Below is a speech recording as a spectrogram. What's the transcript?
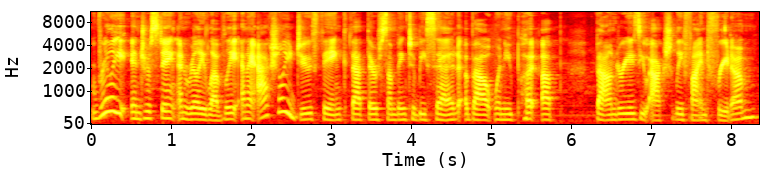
really interesting and really lovely. And I actually do think that there's something to be said about when you put up boundaries you actually find freedom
